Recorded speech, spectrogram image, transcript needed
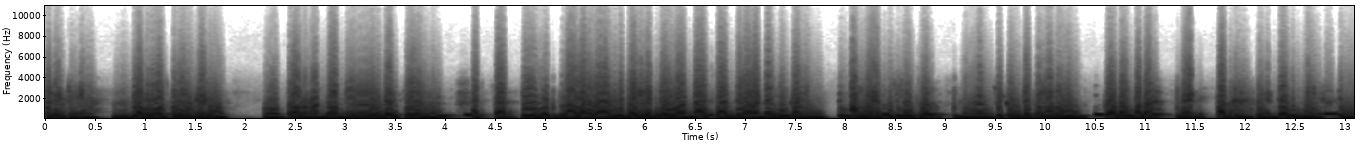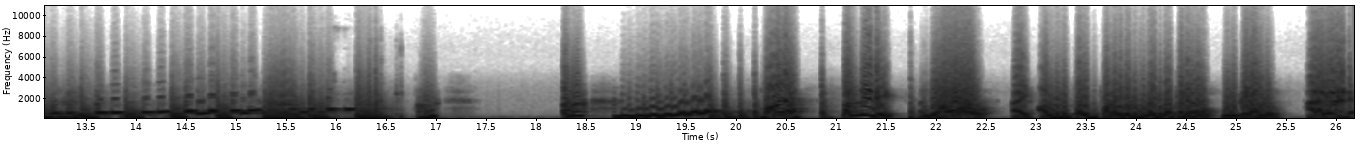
అదేంటయ్యా? ఫ్లవర్ వాజ్ పగలగొట్టాడు ప్రథమంగా మీరు గురి పెడితే అది తప్పి ఫ్లవర్ వ్యాధికి తగిలిద్దేమో అని నాకు అదృష్టం ఇక్కడ ఉంటే ప్రమాదం. పోదాం పద. రండి. పద. రండి. మామయ్య తలుపుండి అల్లుడు తలుపు పగల కొట్టుకుని బయటకు వస్తాడేమో. నువ్వు ఇక్కడే ఉండు. అలాగేనండి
